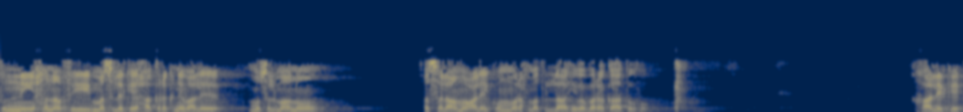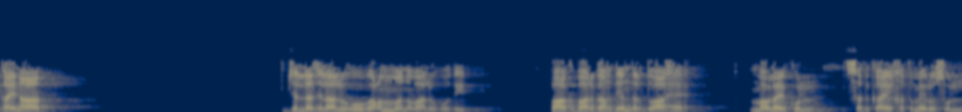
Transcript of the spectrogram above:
سنی حنفی مسل کے حق رکھنے والے مسلمانوں، السلام علیکم ورحمۃ اللہ وبرکاتہ۔ خالق کائنات جل جلالہ و عم نوالہ دی پاک بارگاہ دے اندر دعا ہے۔ مولا کل صدقہ ختم رسول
